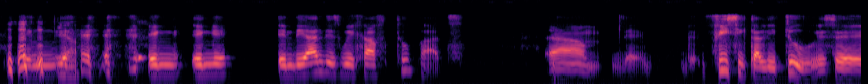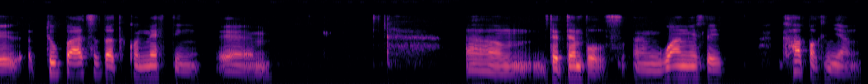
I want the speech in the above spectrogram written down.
In, Yeah. in in in the andes we have two paths um, physically two is uh, two paths that connecting um, um, the temples. And one is the kapak nyang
